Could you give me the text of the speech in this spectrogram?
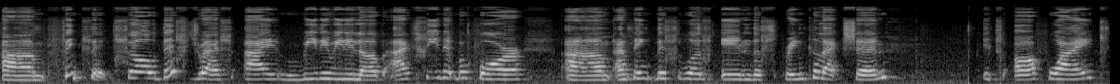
um, fix it. So this dress I really really love. I've seen it before. Um, I think this was in the spring collection. It's off-white,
